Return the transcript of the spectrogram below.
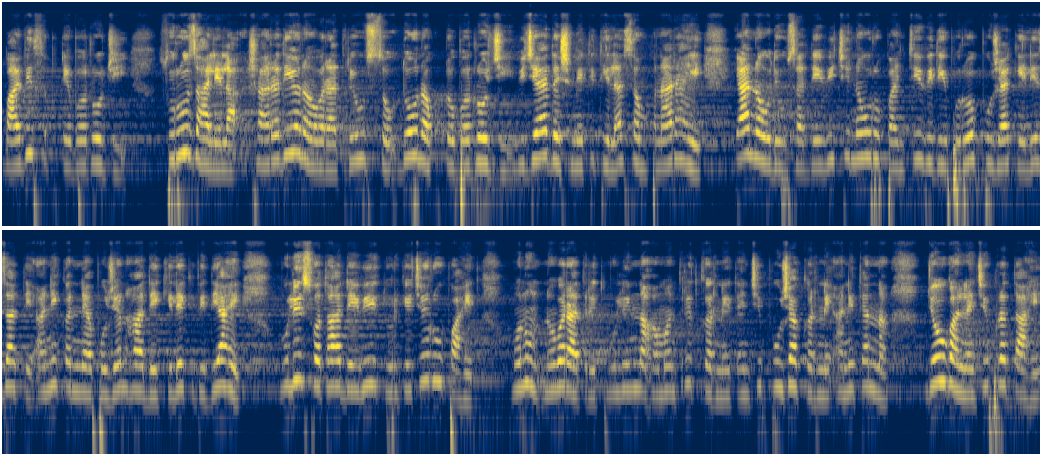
बावीस सप्टेंबर रोजी सुरू झालेला शारदीय नवरात्री उत्सव दोन ऑक्टोबर रोजी विजयादशमी तिथीला संपणार आहे. या नऊ दिवसात देवीची नऊ रूपांची विधीपूर्वक पूजा केली जाते आणि कन्यापूजन हा देखील एक विधी आहे. मुली स्वतः देवी दुर्गेचे रूप आहेत. म्हणून नवरात्रीत मुलींना आमंत्रित करणे त्यांची पूजा करणे आणि त्यांना जेव घालण्याची प्रथा आहे.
